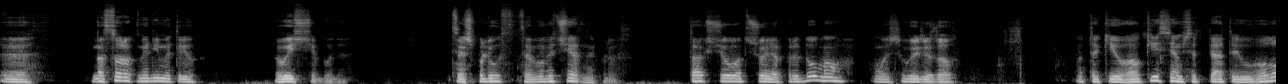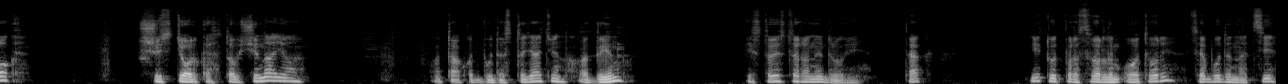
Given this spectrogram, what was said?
е, на 40 мм вище буде. Це ж плюс, це величезний плюс. Так що, от що я придумав, ось вирізав отакі уголки, 75-й уголок, шестерка товщина його. Отак от буде стояти він, один. І з тої сторони другий. Так? І тут просверлим отвори, це буде на ці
